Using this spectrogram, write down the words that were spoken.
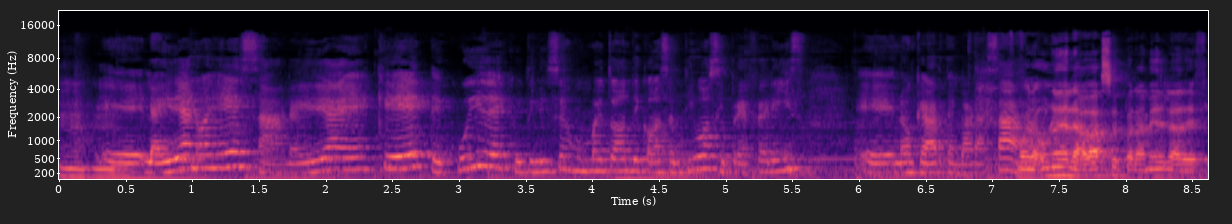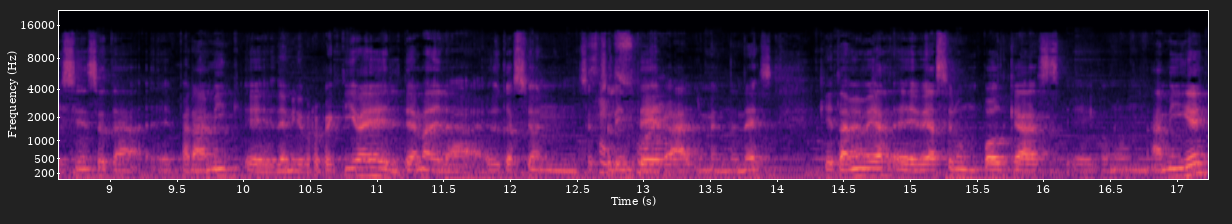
Eh, la idea no es esa, la idea es que te cuides, que utilices un método anticonceptivo si preferís eh, no quedarte embarazada. Bueno, una de las bases para mí de la deficiencia, eh, para mí, de mi perspectiva, es el tema de la educación sexual, integral, ¿me entendés? Que también voy a, voy a hacer un podcast con un amigue,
